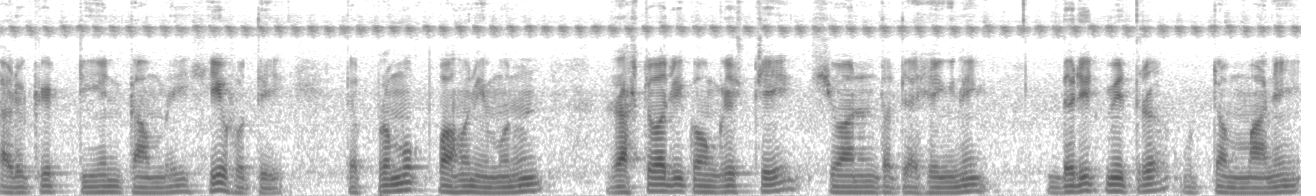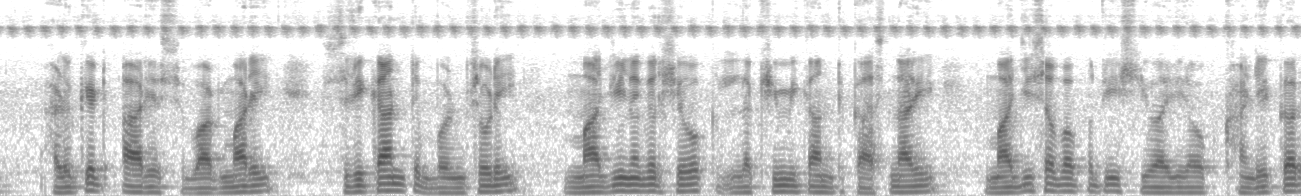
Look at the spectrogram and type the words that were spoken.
ॲडव्होकेट टी एन कांबळे हे होते. तर प्रमुख पाहुणे म्हणून राष्ट्रवादी काँग्रेसचे शिवानंदत्या हेंगणे दलित मित्र Uttam Mane advocate R S Waghmare Shrikant Bansode माजी नगरसेवक लक्ष्मीकांत कासनाळे माजी सभापती शिवाजीराव खांडेकर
